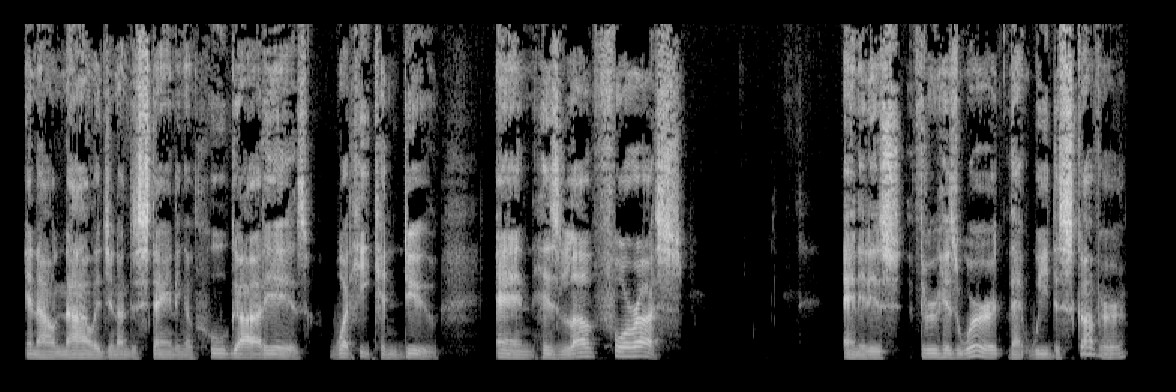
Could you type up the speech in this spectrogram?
in our knowledge and understanding of who God is, what he can do, and his love for us. And it is through his word that we discover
